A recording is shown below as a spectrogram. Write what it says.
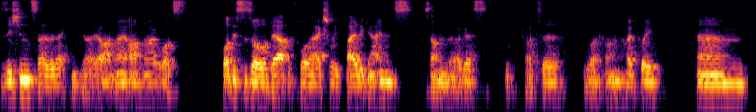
position so that they can go, oh, I know, I know what's what this is all about before they actually play the game is something that I guess we've tried to work on. Hopefully, um,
